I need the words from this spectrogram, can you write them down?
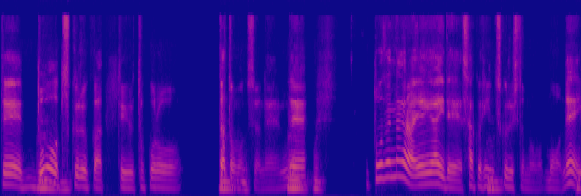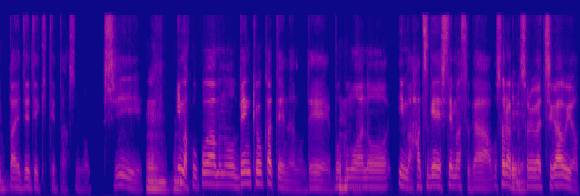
て、どう、作るかっていうところ、だと思うん。ですよね。うん、で、うん、当然ながら AI で作うん、品作る人ももうね、いっうん、ぱい出てきてますのし、うん、うん、今ここはあの勉強過程なので、僕もあの今発言してますが、おそらえー、くそれは違うよっ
